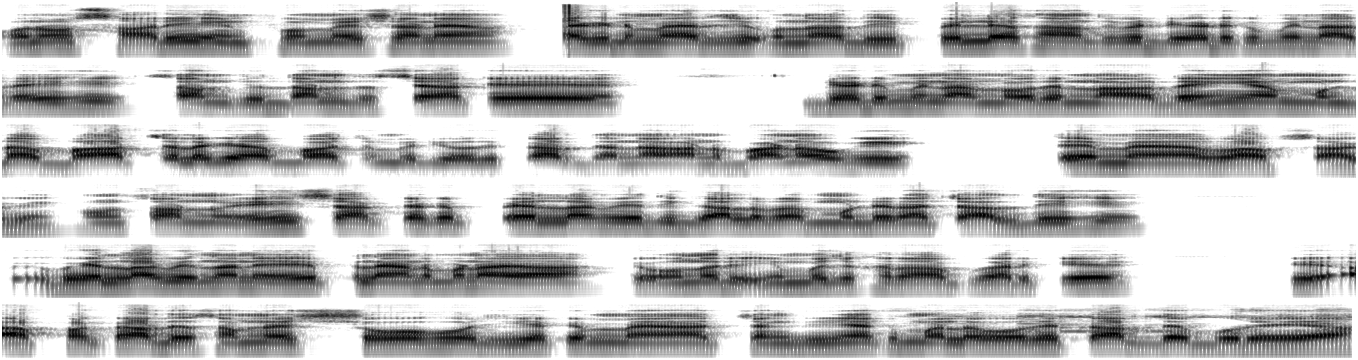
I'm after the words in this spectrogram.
ਉਹਨਾਂ ਨੂੰ ਸਾਰੀ ਇਨਫੋਰਮੇਸ਼ਨ ਆ। ਸੈਕਿੰਡ ਮੈਰਿਜ ਉਹਨਾਂ ਦੀ ਪਹਿਲੇ ਥਾਂ ਤੇ ਵੀ ਡੇਢ ਕੁ ਮਹੀਨਾ ਰਹੀ ਸੀ। ਸਾਨੂੰ ਜਿੱਦਾਂ ਨੂੰ ਦੱਸਿਆ ਕਿ ਡੇਢ ਮਹੀਨਾ ਮੈਂ ਉਹਦੇ ਨਾਲ ਰਹੀ ਆ, ਮੁੰਡਾ ਬਾਹਰ ਚਲ ਗਿਆ, ਬਾਅਦ ਚ ਮੇਰੀ ਉਹਦੇ ਘਰ ਦੇ ਨਾਲ ਅਣਬਣ ਹੋ ਗਈ ਤੇ ਮੈਂ ਵਾਪਸ ਆ ਗਈ। ਹੁਣ ਸਾਨੂੰ ਇਹੀ ਸ਼ੱਕ ਹੈ ਕਿ ਪਹਿਲਾਂ ਵੀ ਇਹਦੀ ਗੱਲਬਾਤ ਮੁੰਡੇ ਨਾਲ ਚੱਲਦੀ ਸੀ। ਪਹਿਲਾਂ ਵੀ ਇਹਨਾਂ ਨੇ ਇਹ ਪਲਾਨ ਬਣਾਇਆ ਕਿ ਉਹਨਾਂ ਦੀ ਇਮੇਜ ਖਰਾਬ ਕਰਕੇ ਕਿ ਆਪਾਂ ਘਰ ਦੇ ਸਾਹਮਣੇ ਸ਼ੋਅ ਹੋ ਜਾਈਏ ਕਿ ਮੈਂ ਚੰਗੀ ਆ, ਕਿ ਮਤਲਬ ਉਹਦੇ ਘਰ ਦੇ ਬੁਰੇ ਆ।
